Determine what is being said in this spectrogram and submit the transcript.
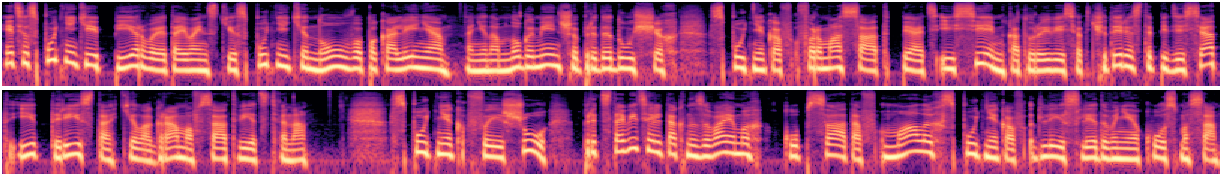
Эти спутники – первые тайваньские спутники нового поколения. Они намного меньше предыдущих спутников Формосат 5 и 7, которые весят 450 и 300 килограммов соответственно. Спутник Фэйшу – представитель так называемых кубсатов, малых спутников для исследования космоса.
